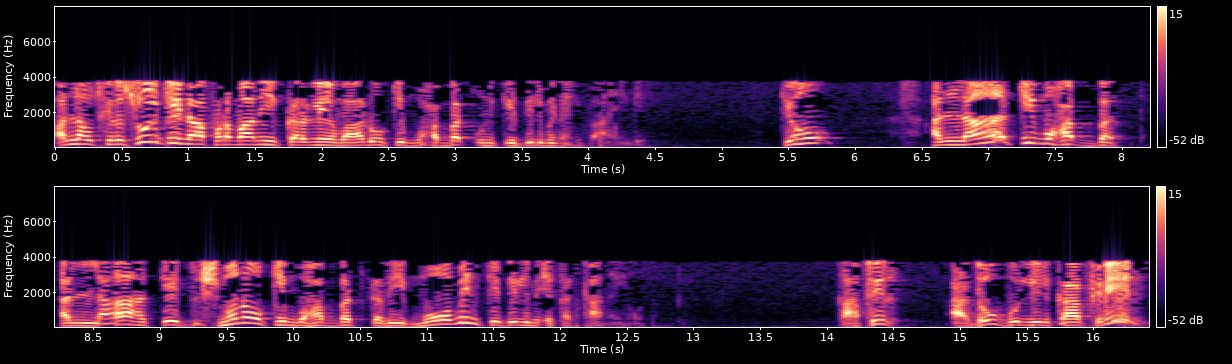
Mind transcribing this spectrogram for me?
اللہ اس کے رسول کی نافرمانی کرنے والوں کی محبت ان کے دل میں نہیں پائیں گے۔ کیوں؟ اللہ کی محبت، اللہ کے دشمنوں کی محبت کبھی مومن کے دل میں اکٹھا نہیں ہو سکتی۔ کافر ادب کافرین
